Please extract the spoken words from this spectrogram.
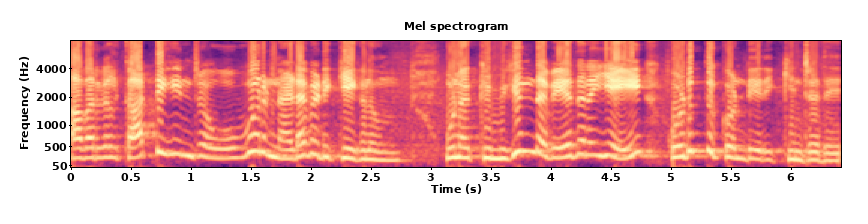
அவர்கள் காட்டுகின்ற ஒவ்வொரு நடவடிக்கைகளும் உனக்கு மிகுந்த வேதனையை கொடுத்து கொண்டிருக்கின்றது.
